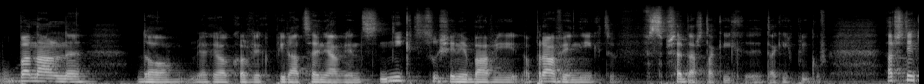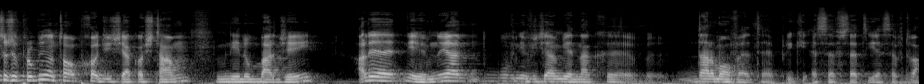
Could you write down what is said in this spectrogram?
banalne, do jakiegokolwiek piracenia, więc nikt tu się nie bawi, no prawie nikt w sprzedaż takich, takich plików. Znaczy niektórzy próbują to obchodzić jakoś tam, mniej lub bardziej, ale nie wiem, no ja głównie widziałem jednak e, darmowe te pliki SFZ i SF2.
